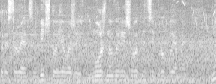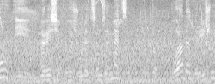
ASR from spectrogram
переселенців. Більш того, я вважаю, можна вирішувати ці проблеми. Ну і нарешті, коли ж уряд цим займеться. Тобто влада вирішує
